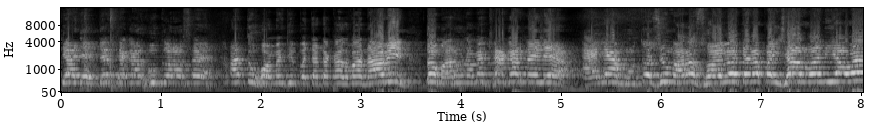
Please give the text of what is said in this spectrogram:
કે આ ડેન્જર ખેગાર શું કરો છે આ તું હોમેથી પચાસ ટકા હાલવા ના આવી તો મારું નામે ખેગાર નહીં લે. આલ્યા હું તો શું મારો સોયલો તને પૈસા આલવા નહીં આવે?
